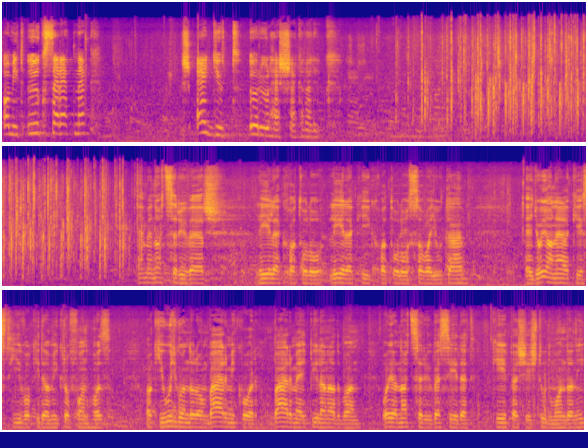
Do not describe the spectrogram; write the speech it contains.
amit ők szeretnek, és együtt örülhessek velük. Eme nagyszerű vers, lélekhatoló, lélekig hatoló szavai után egy olyan lelkészt hívok ide a mikrofonhoz, aki úgy gondolom bármikor, bármely pillanatban olyan nagyszerű beszédet képes és tud mondani,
